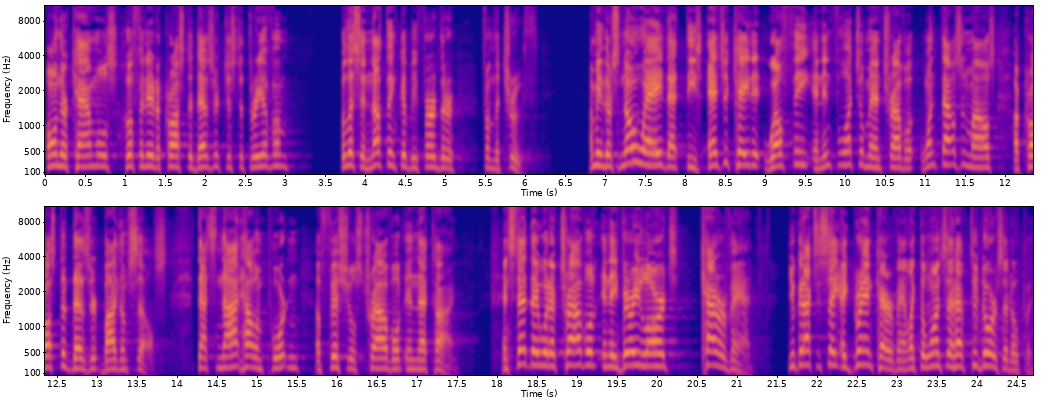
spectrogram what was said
on their camels, hoofing it across the desert, just the three of them. But listen, nothing could be further from the truth. I mean, there's no way that these educated, wealthy, and influential men travel 1,000 miles across the desert by themselves. That's not how important officials traveled in that time. Instead, they would have traveled in a very large caravan. You could actually say a grand caravan, like the ones that have two doors that open.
